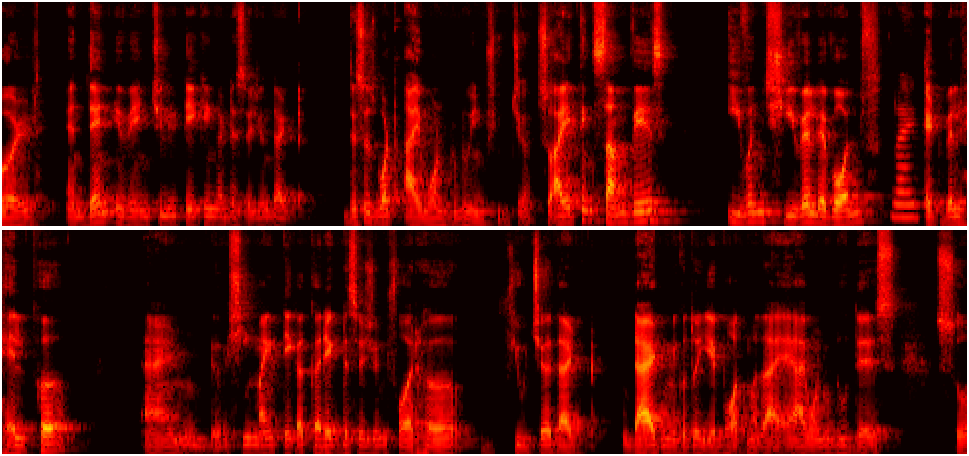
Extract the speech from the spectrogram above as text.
world and then eventually taking a decision that this is what i want to do in future so i think some ways even she will evolve Right. it will help her and she might take a correct decision for her future that dad मेरे को तो ये बहुत मजा आया है I want to do this so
